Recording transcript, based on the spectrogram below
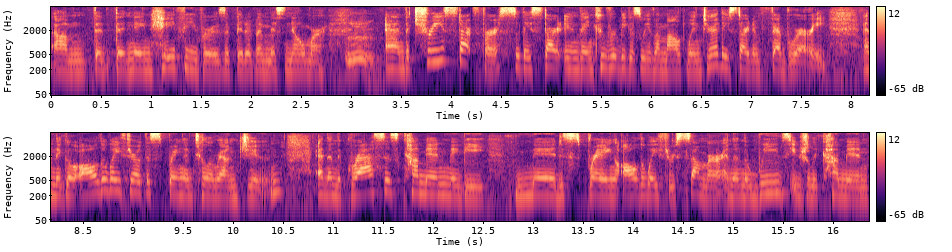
um, the, the name hay fever is a bit of a misnomer. Mm. And the trees start first, so they start in Vancouver because we have a mild winter. They start in February, and they go all the way throughout the spring until around June. And then the grasses come in maybe mid-spring all the way through summer, and then the weeds usually come in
